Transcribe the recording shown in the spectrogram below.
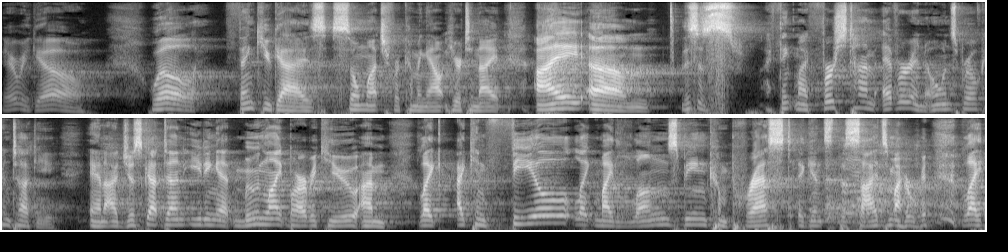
There we go. Well, thank you guys so much for coming out here tonight. I um, this is I think my first time ever in Owensboro, Kentucky, and I just got done eating at Moonlite Barbecue. I'm like I can feel like my lungs being compressed against the sides of my like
